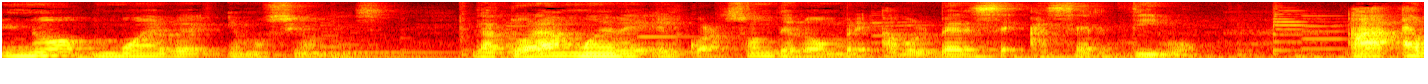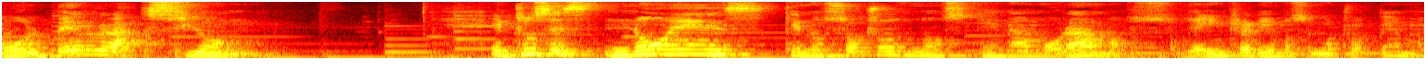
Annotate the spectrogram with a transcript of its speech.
no mueve emociones. La Torah mueve el corazón del hombre a volverse asertivo, a, volver la acción. Entonces no es que nosotros nos enamoramos, y ahí entraríamos en otro tema,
